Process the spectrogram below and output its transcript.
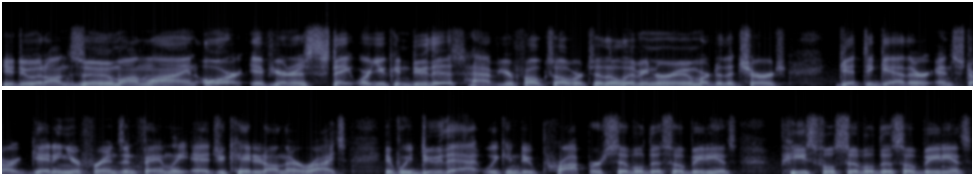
You do it on Zoom, online, or if you're in a state where you can do this, have your folks over to the living room or to the church, get together and start getting your friends and family educated on their rights. If we do that, we can do proper civil disobedience, peaceful civil disobedience.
